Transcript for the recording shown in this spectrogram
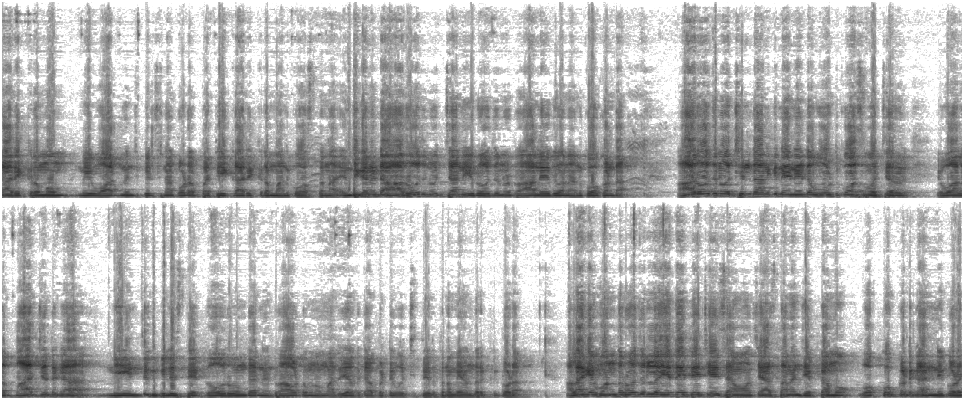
కార్యక్రమం మీ వార్డు నుంచి పిలిచినా కూడా ప్రతి కార్యక్రమానికి వస్తున్నా. ఎందుకంటే ఆ రోజున వచ్చాను ఈ రోజున రాలేదు అని అనుకోకుండా. ఆ రోజున వచ్చిన దానికి నేను ఏదో ఓటు కోసం వచ్చారు ఇవాళ బాధ్యతగా మీ ఇంటికి పిలిస్తే గౌరవంగా నేను రావటం నా మర్యాద కాబట్టి వచ్చి తీరుతున్నాం మీ అందరికీ కూడా. అలాగే వంద రోజుల్లో ఏదైతే చేశామో చేస్తానని చెప్పామో ఒక్కొక్కటిగా అన్ని కూడా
